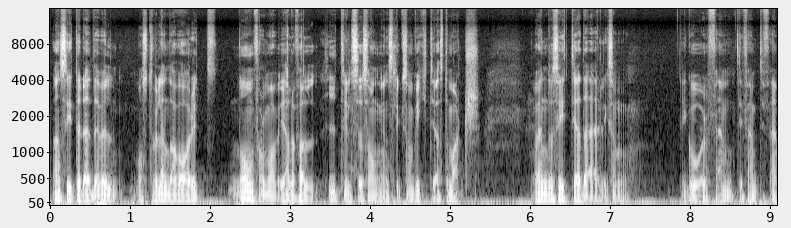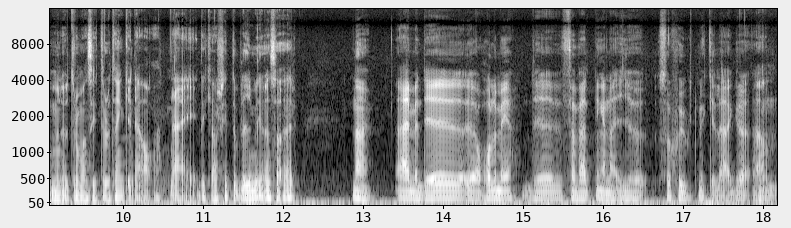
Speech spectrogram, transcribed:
man sitter där. Det är väl, måste väl ändå ha varit någon form av, i alla fall hittills, säsongens liksom, viktigaste match. Och ändå sitter jag där, liksom, det går 50-55 minuter och man sitter och tänker, ja, nej, det kanske inte blir mer än så här. Nej, nej men det, jag håller med. Det, förväntningarna är ju så sjukt mycket lägre Ja. än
